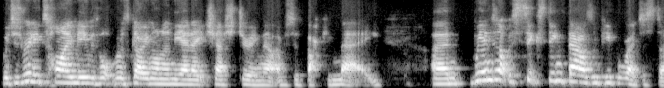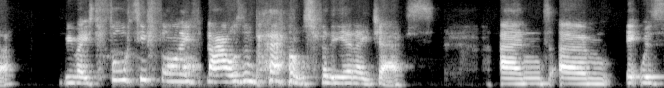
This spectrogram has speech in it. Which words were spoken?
which is really timely with what was going on in the NHS during that. I was back in May. Um, we ended up with 16,000 people register. We raised £45,000 for the NHS. And um, it was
